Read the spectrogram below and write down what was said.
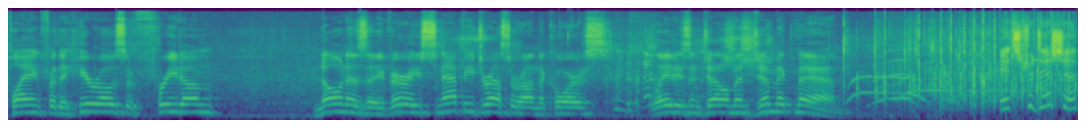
playing for the Heroes of Freedom, known as a very snappy dresser on the course. Ladies and gentlemen, Jim McMahon. It's tradition.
